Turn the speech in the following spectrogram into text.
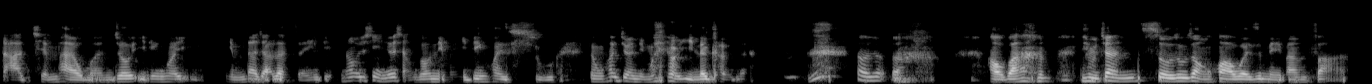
打前排，我们就一定会赢，你们大家认真一点。然后我就心里就想说，你们一定会输，怎么会觉得你们有赢的可能？那我就，呃，好吧，你们既然说出这种话，我也是没办法。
